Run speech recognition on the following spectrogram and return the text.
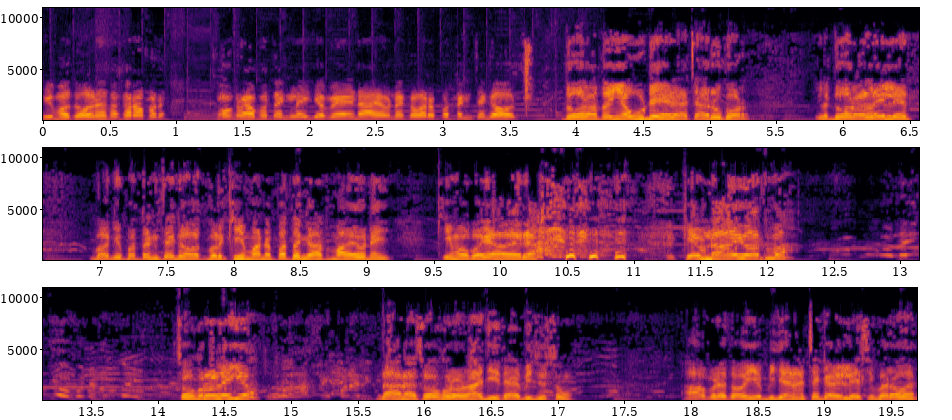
કિંમત ધોળે તો ખરો પડે છોકરા પતંગ લઈ ગયા બેન આવ્યો ને કવારે પતંગ ચગાવત. દોરા તો અહીંયા ઉડે હેરા ચારું કોર એટલે દોરા લઈ લે બાકી પતંગ ચગાવત, પણ કીમા ને પતંગ હાથમાં આવ્યો નહીં. કીમા ભાઈ આવે રે કેમ ના આવ્યો હાથમાં? છોકરો લઈ ગયો? ના ના, છોકરો રાજી થાય, બીજું શું? આપણે તો અહીંયા બીજાને ચગાવી લેશી, બરોબર?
